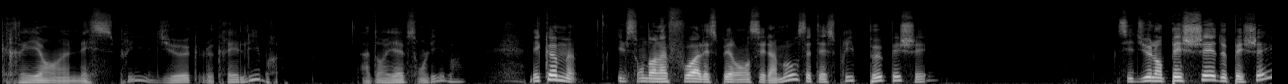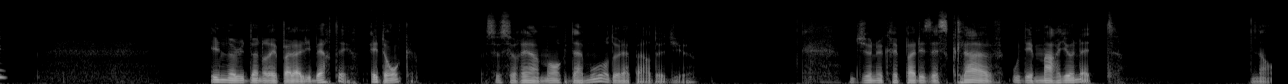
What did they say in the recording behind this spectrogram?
créant un esprit, Dieu le crée libre. Adam et Ève sont libres. Mais comme ils sont dans la foi, l'espérance et l'amour, cet esprit peut pécher. Si Dieu l'empêchait de pécher, il ne lui donnerait pas la liberté. Et donc, ce serait un manque d'amour de la part de Dieu. Dieu ne crée pas des esclaves ou des marionnettes. Non.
